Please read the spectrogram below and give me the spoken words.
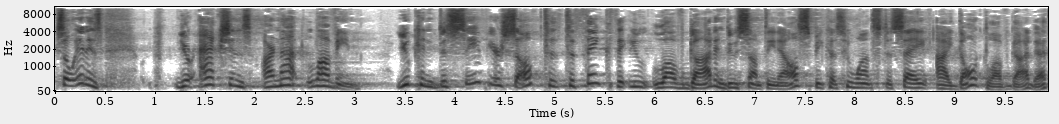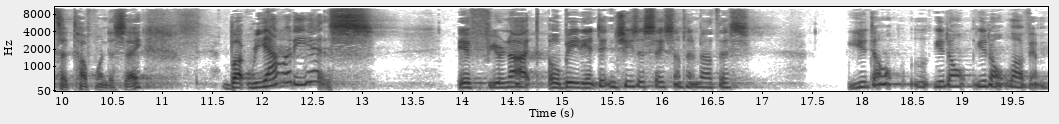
So it is, your actions are not loving. You can deceive yourself to, to think that you love God and do something else because who wants to say, I don't love God? That's a tough one to say. But reality is, if you're not obedient, didn't Jesus say something about this? You don't, you don't, you don't love him.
